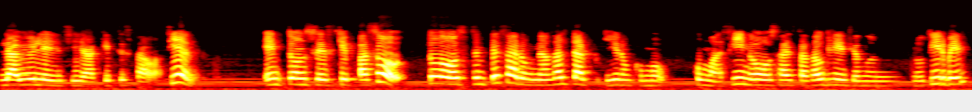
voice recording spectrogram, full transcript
la violencia que te estaba haciendo. Entonces, ¿qué pasó? Todos empezaron a saltar porque dijeron como, como así, ¿no? O sea, estas audiencias no, no sirven,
